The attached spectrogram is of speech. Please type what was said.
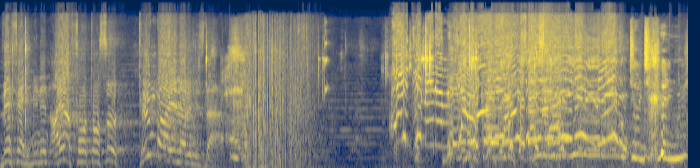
Ve Fehmi'nin ayak fotosu tüm bayilerimizde. Çocuk ölmüş.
